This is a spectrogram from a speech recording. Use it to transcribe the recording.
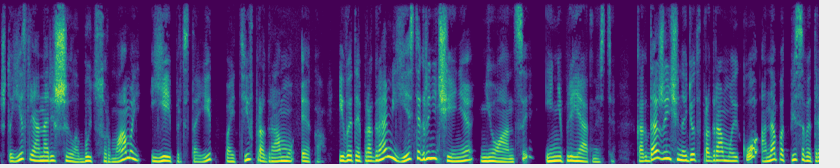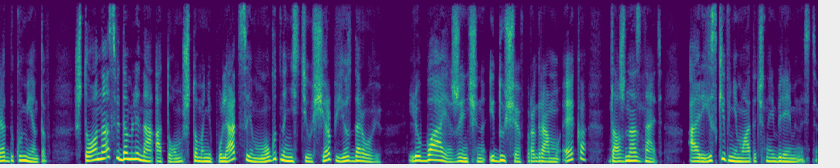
что если она решила быть сурмамой, ей предстоит пойти в программу ЭКО. И в этой программе есть ограничения, нюансы и неприятности. Когда женщина идет в программу ЭКО, она подписывает ряд документов, что она осведомлена о том, что манипуляции могут нанести ущерб ее здоровью. Любая женщина, идущая в программу ЭКО, должна знать о риске внематочной беременности.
